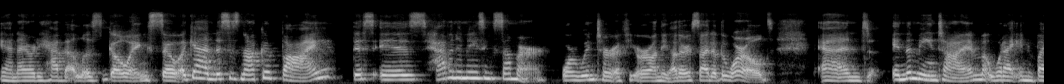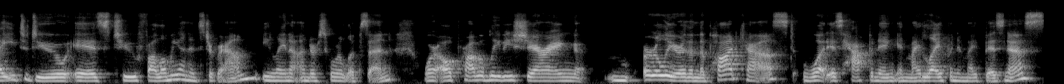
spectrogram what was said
and I already have that list going. So, again, this is not goodbye. This is have an amazing summer or winter if you're on the other side of the world. And in the meantime, what I invite you to do is to follow me on Instagram, Elena underscore Lipson, where I'll probably be sharing earlier than the podcast what is happening in my life and in my business.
